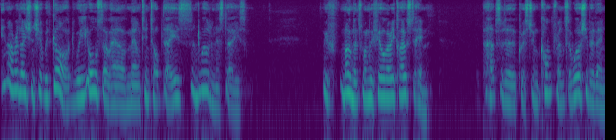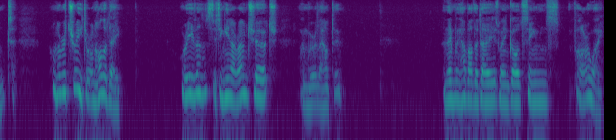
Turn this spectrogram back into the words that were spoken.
In our relationship with God, we also have mountaintop days and wilderness days. We've moments when we feel very close to Him, perhaps at a Christian conference, a worship event, on a retreat or on holiday, or even sitting in our own church when we're allowed to. And then we have other days when God seems far away,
